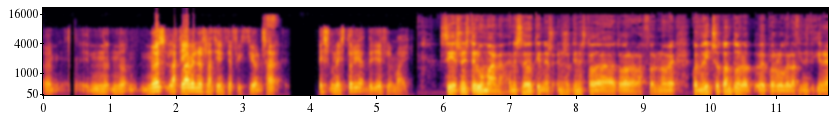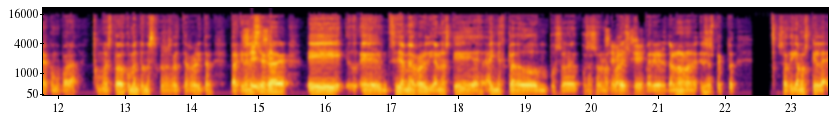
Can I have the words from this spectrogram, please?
Em, no, no, es, la clave no es la ciencia ficción, o sea, es una historia de Jeff Lemire. Sí, es una historia humana, en eso tienes, en eso tienes toda, toda la razón. ¿no? Cuando he dicho tanto por lo de la ciencia ficción era como para, como he estado comentando estas cosas del terror y tal, para que no se, eh, eh, se, llame horror y diga, no, es que hay mezclado pues, cosas sobrenaturales, superiores y tal. No, no, en ese aspecto o sea, digamos que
